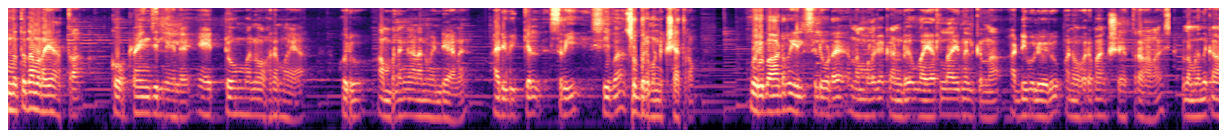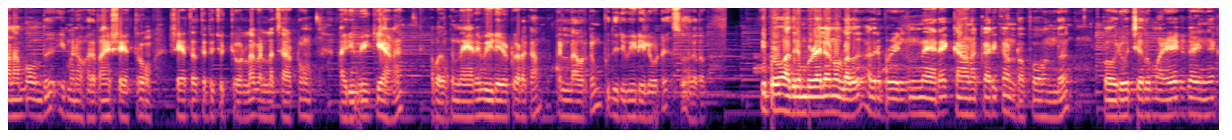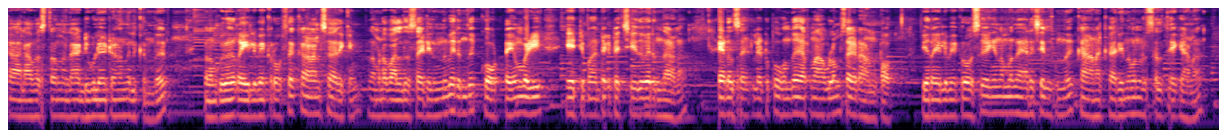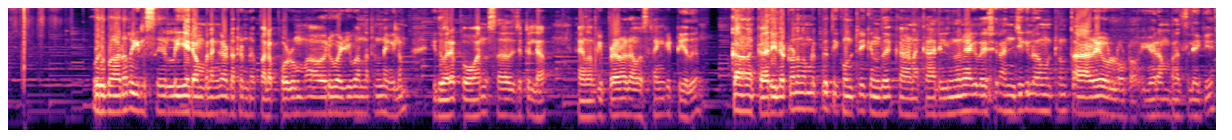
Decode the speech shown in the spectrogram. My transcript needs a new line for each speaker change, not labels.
ഇന്നത്തെ നമ്മുടെ യാത്ര കോട്ടയം ജില്ലയിലെ ഏറ്റവും മനോഹരമായ ഒരു അമ്പലം കാണാൻ വേണ്ടിയാണ് അരുവിക്കൽ ശ്രീ ശിവ സുബ്രഹ്മണ്യ ക്ഷേത്രം. ഒരുപാട് റീൽസിലൂടെ നമ്മളൊക്കെ കണ്ട് വൈറലായി നിൽക്കുന്ന അടിപൊളി ഒരു മനോഹരമായ ക്ഷേത്രമാണ്. അപ്പോൾ നമ്മളിന്ന് കാണാൻ പോകുന്നത് ഈ മനോഹരമായ ക്ഷേത്രവും ക്ഷേത്രത്തിന്റെ ചുറ്റുമുള്ള വെള്ളച്ചാട്ടവും അരുവിയൊക്കെയാണ്. അപ്പോൾ നമുക്ക് നേരെ വീഡിയോയിലോട്ട് കിടക്കാം. എല്ലാവർക്കും പുതിയൊരു വീഡിയോയിലോട്ട് സ്വാഗതം. ഇപ്പോൾ അതിരമ്പുഴയിലാണുള്ളത് അതിരമ്പുഴയിൽ നിന്ന് നേരെ കാണക്കാരിക്കാണ്ടോ പോകുന്നത്. ഇപ്പോൾ ഒരു ചെറു മഴയൊക്കെ കഴിഞ്ഞ് കാലാവസ്ഥ നല്ല അടിപൊളിയായിട്ടാണ് നിൽക്കുന്നത്. ഇപ്പോൾ നമുക്കൊരു റെയിൽവേ ക്രോസ് ഒക്കെ കാണാൻ സാധിക്കും. നമ്മുടെ വലത് സൈഡിൽ നിന്ന് വരുന്നത് കോട്ടയം വഴി ഏറ്റുമാനൊക്കെ ടച്ച് ചെയ്ത് വരുന്നതാണ്. ഇടത് സൈഡിലോട്ട് പോകുന്നത് എറണാകുളം സൈഡാണ് കേട്ടോ. ഈ റെയിൽവേ ക്രോസ് കഴിഞ്ഞ് നമ്മൾ നേരെ ചെല്ലുന്നത് കാണക്കാരി എന്ന് പറഞ്ഞൊരു സ്ഥലത്തേക്കാണ്. ഒരുപാട് റീൽസുകളിൽ ഈ ഒരു അമ്പലം കണ്ടിട്ടുണ്ട്. പലപ്പോഴും ആ ഒരു വഴി വന്നിട്ടുണ്ടെങ്കിലും ഇതുവരെ പോകാൻ സാധിച്ചിട്ടില്ല. നമുക്ക് ഇപ്പോഴാണ് ഒരു അവസരം കിട്ടിയത്. കാണക്കാരിയിലോട്ടാണ് നമ്മളിപ്പോൾ എത്തിക്കൊണ്ടിരിക്കുന്നത് കാണക്കാരിയിൽ നിന്നും ഏകദേശം ഒരു അഞ്ച് കിലോമീറ്ററിന് താഴെ ഉള്ളൂ കേട്ടോ ഈ ഒരു അമ്പലത്തിലേക്ക്.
